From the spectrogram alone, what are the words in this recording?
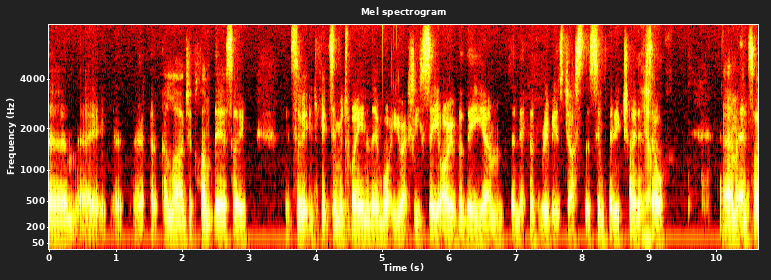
um, a, a, a, larger clump there. So it's, it fits in between. And then what you actually see over the, um, the neck of the rib is just the sympathetic chain Yep. itself. Um, and so,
